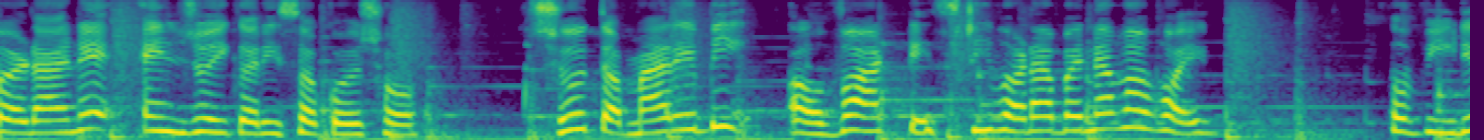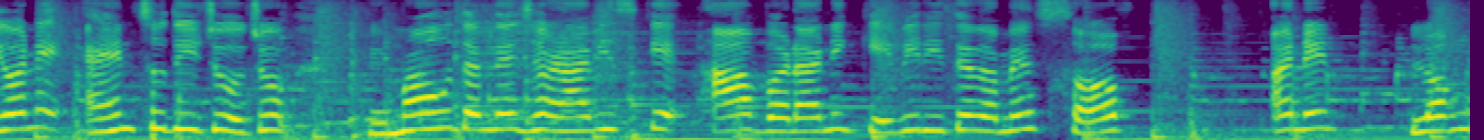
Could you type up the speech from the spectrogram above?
વડાને એન્જોય કરી શકો છો. જો તમારે બી આવા ટેસ્ટી વડા બનાવવા હોય, તો વિડીયોને એન્ડ સુધી જોજો. એમાં હું તમને જણાવીશ કે આ વડાને કેવી રીતે તમે સોફ્ટ અને લોંગ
